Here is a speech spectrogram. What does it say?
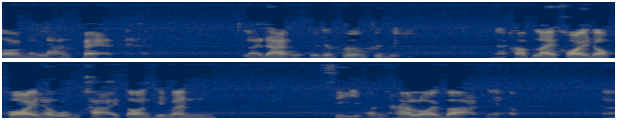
ตอนมันล้านแปดนะรายได้ผมก็จะเพิ่มขึ้นไปอีก นะครับไลท์คอยด็อกคอยถ้าผมขายตอนที่มันสี่พันห้าร้อยบาทเนี่ยครับอ่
